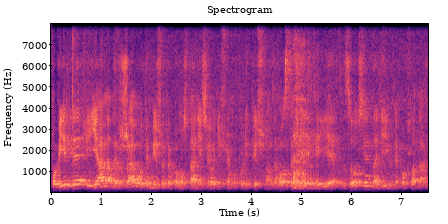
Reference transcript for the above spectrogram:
Повірте, я на державу, тим більше в такому стані сьогоднішньому політичного загострення, яке є, зовсім надію не покладаю.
